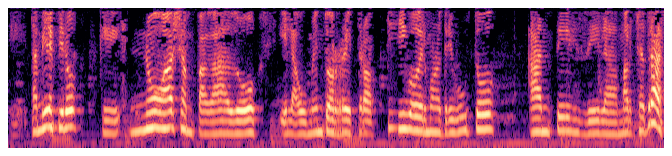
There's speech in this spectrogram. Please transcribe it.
Eh, también espero que no hayan pagado el aumento retroactivo del monotributo antes de la marcha atrás.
